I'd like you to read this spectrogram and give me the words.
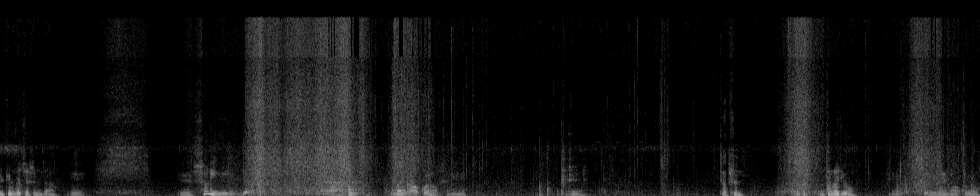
추출을 마쳤습니다. 예. 예, 선이 이제 아, 이만이 나왔고요. 선이. 예. 잡선 엄청나죠. 예, 선이 이만이 나왔고요.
